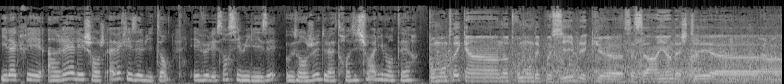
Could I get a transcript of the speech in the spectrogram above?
Il a créé un réel échange avec les habitants et veut les sensibiliser aux enjeux de la transition alimentaire. Pour montrer qu'un autre monde est possible et que ça sert à rien d'acheter euh,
